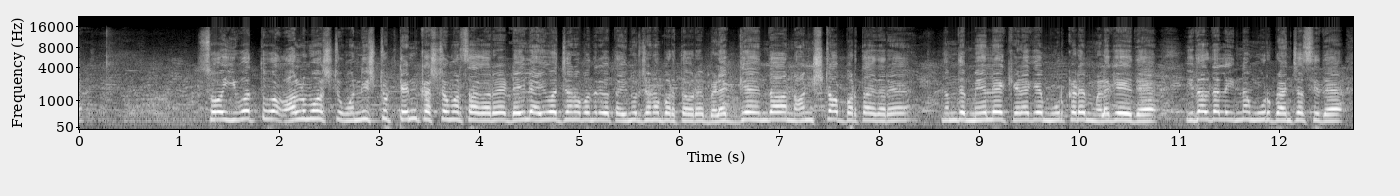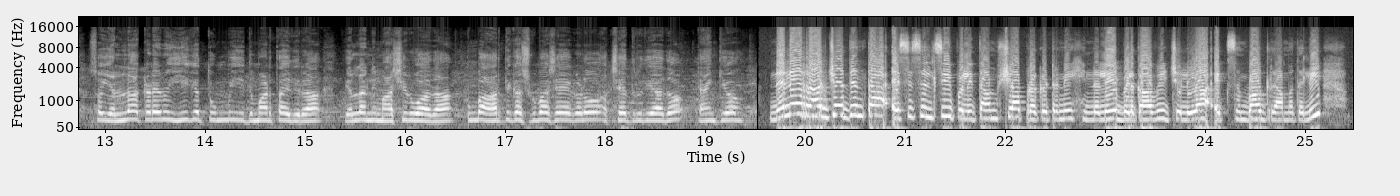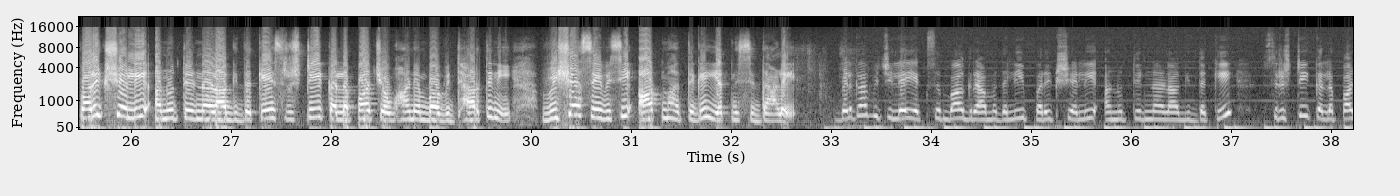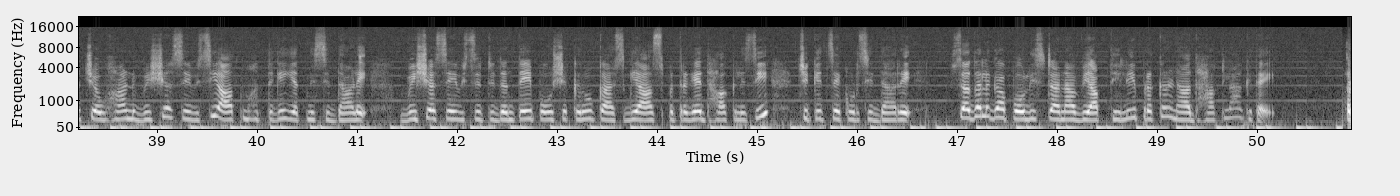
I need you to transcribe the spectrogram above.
ಸೊ ಇವತ್ತು ಆಲ್ಮೋಸ್ಟ್ ಒನ್ ಇಷ್ಟು ಟೆನ್ ಕಸ್ಟಮರ್ಸ್ ಆಗವ್ರೆ. ಡೈಲಿ ಐವತ್ತು ಜನ ಬಂದರೆ ಇವತ್ತು ಐನೂರು ಜನ ಬರ್ತಾವ್ರೆ. ಬೆಳಗ್ಗೆಯಿಂದ ನಾನ್ ಸ್ಟಾಪ್ ಬರ್ತಾ ಇದ್ದಾರೆ ನಮ್ಮದು ಮೇಲೆ, ಕೆಳಗೆ, ಮೂರು ಕಡೆ ಮಳಿಗೆ ಇದೆ. ಇದಲ್ದಲ್ಲಿ ಇನ್ನೂ ಮೂರು ಬ್ರಾಂಚಸ್ ಇದೆ. ಸೊ ಎಲ್ಲ ಕಡೆನೂ ಹೀಗೆ ತುಂಬಿ ಇದು ಮಾಡ್ತಾ ಇದ್ದೀರಾ ಎಲ್ಲ ನಿಮ್ಮ ಆಶೀರ್ವಾದ. ತುಂಬ ಆರ್ಥಿಕ ಶುಭಾಶಯಗಳು. ಅಕ್ಷಯ ತೃತೀಯದು ಥ್ಯಾಂಕ್ ಯು ನಿನ್ನೆ ರಾಜ್ಯಾದ್ಯಂತ ಎಸ್ಎಸ್ಎಲ್ಸಿ ಫಲಿತಾಂಶ ಪ್ರಕಟಣೆ ಹಿನ್ನೆಲೆ ಬೆಳಗಾವಿ ಜಿಲ್ಲೆಯ ಎಕ್ಸಂಬಾ ಗ್ರಾಮದಲ್ಲಿ ಪರೀಕ್ಷೆಯಲ್ಲಿ ಅನುತ್ತೀರ್ಣಳಾಗಿದ್ದಕ್ಕೆ ಸೃಷ್ಟಿ ಕಲ್ಲಪ್ಪ ಚೌಹಾಣ್ ಎಂಬ ವಿದ್ಯಾರ್ಥಿನಿ ವಿಷ ಸೇವಿಸಿ ಆತ್ಮಹತ್ಯೆಗೆ ಯತ್ನಿಸಿದ್ದಾಳೆ. ಬೆಳಗಾವಿ ಜಿಲ್ಲೆ ಎಕ್ಸಂಬಾ ಗ್ರಾಮದಲ್ಲಿ ಪರೀಕ್ಷೆಯಲ್ಲಿ ಅನುತ್ತೀರ್ಣಳಾಗಿದ್ದಕ್ಕೆ ಸೃಷ್ಟಿ ಕಲ್ಲಪ್ಪ ಚೌಹಾಣ್ ವಿಷ ಸೇವಿಸಿ ಆತ್ಮಹತ್ಯೆಗೆ ಯತ್ನಿಸಿದ್ದಾಳೆ. ವಿಷ ಸೇವಿಸುತ್ತಿದ್ದಂತೆ ಪೋಷಕರು ಖಾಸಗಿ ಆಸ್ಪತ್ರೆಗೆ ದಾಖಲಿಸಿ ಚಿಕಿತ್ಸೆ ಕೊಡಿಸಿದ್ದಾರೆ. ಸದಲಗ ಪೊಲೀಸ್ ಠಾಣಾ ವ್ಯಾಪ್ತಿಯಲ್ಲಿ ಪ್ರಕರಣ ದಾಖಲಾಗಿದೆ.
